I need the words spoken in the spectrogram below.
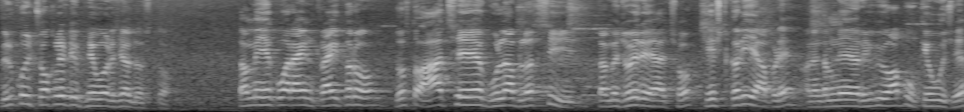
બિલકુલ ચોકલેટી ફ્લેવર છે દોસ્તો. તમે એકવાર આવીને ટ્રાય કરો. દોસ્તો, આ છે ગુલાબ લસ્સી. તમે જોઈ રહ્યા છો. ટેસ્ટ કરીએ આપણે અને તમને રિવ્યૂ આપું કેવું છે.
